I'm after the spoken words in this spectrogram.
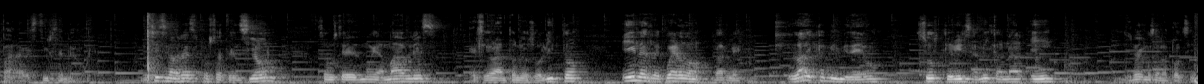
para vestirse mejor. Muchísimas gracias por su atención, son ustedes muy amables, el señor Antonio Solito, y les recuerdo darle like a mi video, suscribirse a mi canal y nos vemos en la próxima.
